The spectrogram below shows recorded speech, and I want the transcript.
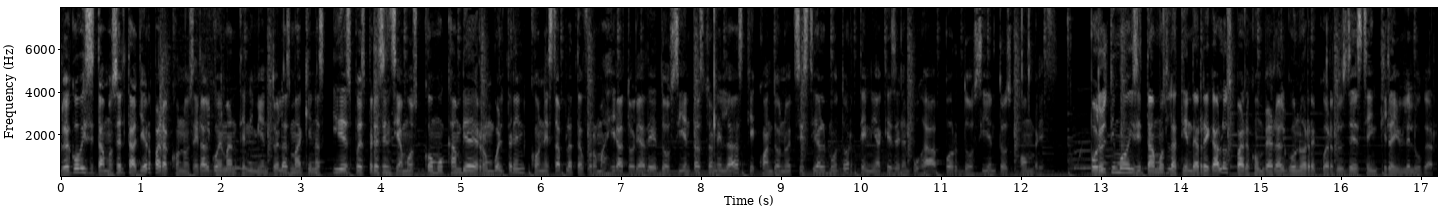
Luego visitamos el taller para conocer algo de mantenimiento de las máquinas y después presenciamos cómo cambia de rumbo el tren con esta plataforma giratoria de 200 toneladas que cuando no existía el motor tenía que ser empujada por 200 hombres. Por último visitamos la tienda de regalos para comprar algunos recuerdos de este increíble lugar.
